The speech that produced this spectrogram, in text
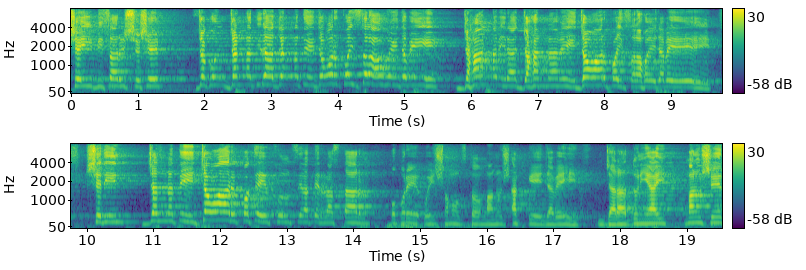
সেই বিচার শেষে যখন জান্নাতীরা জান্নাতে যাওয়ার ফয়সালা হয়ে যাবে, জাহান্নামীরা জাহান্নামে যাওয়ার ফয়সালা হয়ে যাবে, সেদিন জান্নাতে যাওয়ার পথে ফুলসিরাতের রাস্তার ওপরে ওই সমস্ত মানুষ আটকে যাবে। যারা দুনিয়ায় মানুষের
